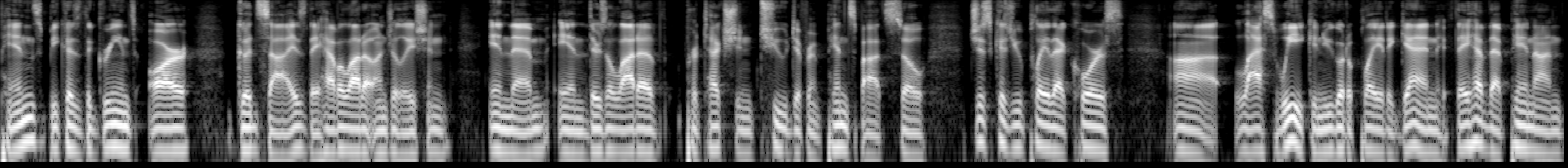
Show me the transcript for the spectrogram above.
pins because the greens are good size. They have a lot of undulation in them, and there's a lot of protection to different pin spots. So just because you play that course uh, last week and you go to play it again, if they have that pin on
